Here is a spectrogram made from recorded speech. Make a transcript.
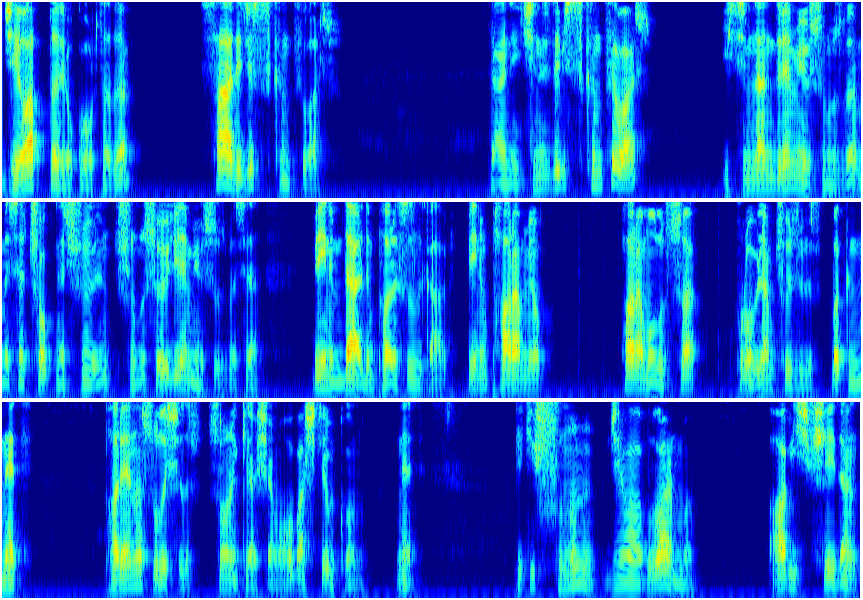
cevap da yok ortada. Sadece sıkıntı var. Yani içinizde bir sıkıntı var. İsimlendiremiyorsunuz da. Mesela çok net şöyle, şunu söyleyemiyorsunuz mesela. Benim derdim parasızlık abi. Benim param yok. Param olursa problem çözülür. Bakın net. Paraya nasıl ulaşılır? Sonraki aşama o başka bir konu. Net. Peki şunun cevabı var mı? Abi hiçbir şeyden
